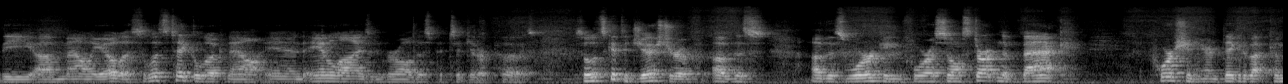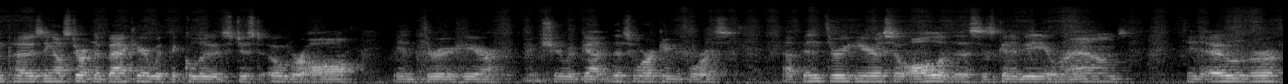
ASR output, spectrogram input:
the uh, malleolus. So let's take a look now and analyze and draw this particular pose. So let's get the gesture of, of this of this working for us. So I'll start in the back portion here and thinking about composing. I'll start in the back here with the glutes just overall in through here. Make sure we've got this working for us. Up in through here, so all of this is going to be around and over.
